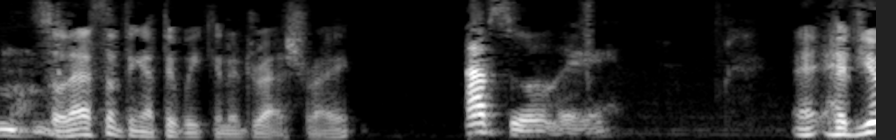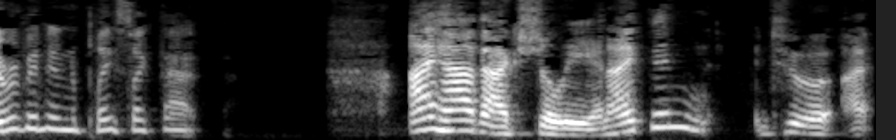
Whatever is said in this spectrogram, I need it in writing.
Mhm. So that's something I think we can address, right? Absolutely. Have you ever been in a place like that? I have actually, and I've been to a,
